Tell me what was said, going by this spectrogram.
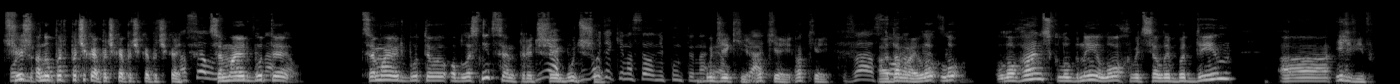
Чуєш? А ну почекай, почекай, почекай, почекай. Населені Це мають бути. Це мають бути обласні центри чи будь-що? будь-які населені пункти на. Будь-які. Окей, окей. За А, давай, 45 ло- ло- Луганськ, Лубний, Лохвиця, Лебедин а, і Львів.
